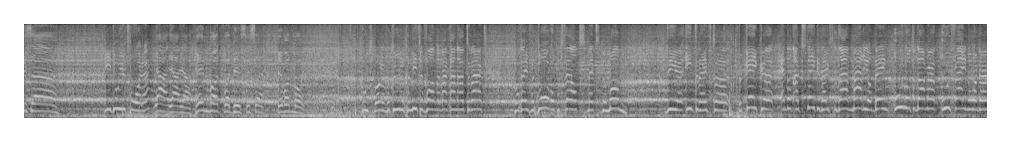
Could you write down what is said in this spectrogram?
is... eh, Hier doe je het voor, hè? Ja, ja, ja. Geen woord voor dit. Het is eh, gewoon mooi. Goed, Bonaventure geniet ervan. En wij gaan uiteraard nog even door op het veld met de man die eh, Inter heeft eh, bekeken en dat uitstekend heeft gedaan. Mario Been, oer-Rotterdammer, oer-Feyenoorder.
